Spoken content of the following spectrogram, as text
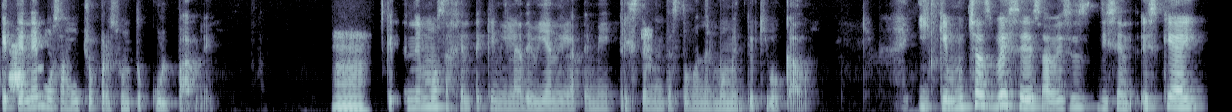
que tenemos a mucho presunto culpable. Mm. Que tenemos a gente que ni la debía ni la temía y tristemente estuvo en el momento equivocado. Y que muchas veces, a veces dicen, es que hay,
